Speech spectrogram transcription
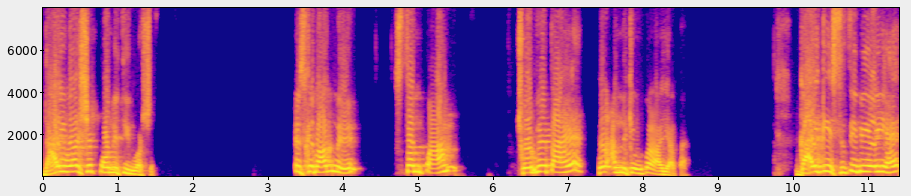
ढाई वर्ष, पौने तीन वर्ष। इसके बाद में स्तनपान छोड़ देता है, फिर अन्न के ऊपर आ जाता है। गाय की स्थिति भी यही है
